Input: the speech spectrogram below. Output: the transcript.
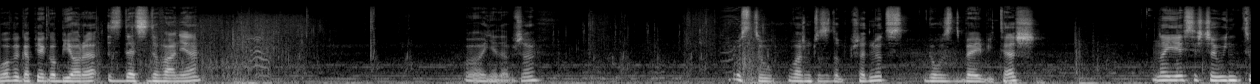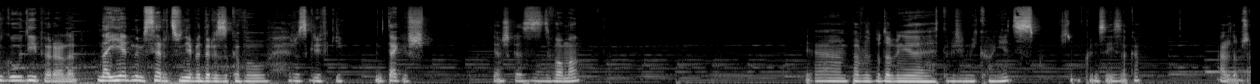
Głowy Gapiego biorę, zdecydowanie. Oj, niedobrze. Po prostu uważam to za dobry przedmiot. Ghost Baby też. No i jest jeszcze We Need to Go Deeper, ale na jednym sercu nie będę ryzykował rozgrywki. I tak już ciężko z dwoma. Ja, prawdopodobnie to będzie mi koniec. Koniec Izaka. Ale dobrze.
